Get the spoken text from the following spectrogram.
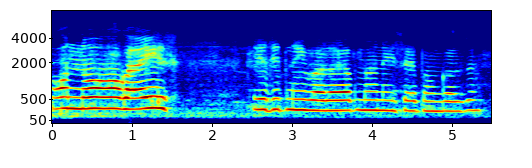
ओ नो गाइस ये जीत नहीं वाला है अब मैं नहीं सह पाऊँगा उसे।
